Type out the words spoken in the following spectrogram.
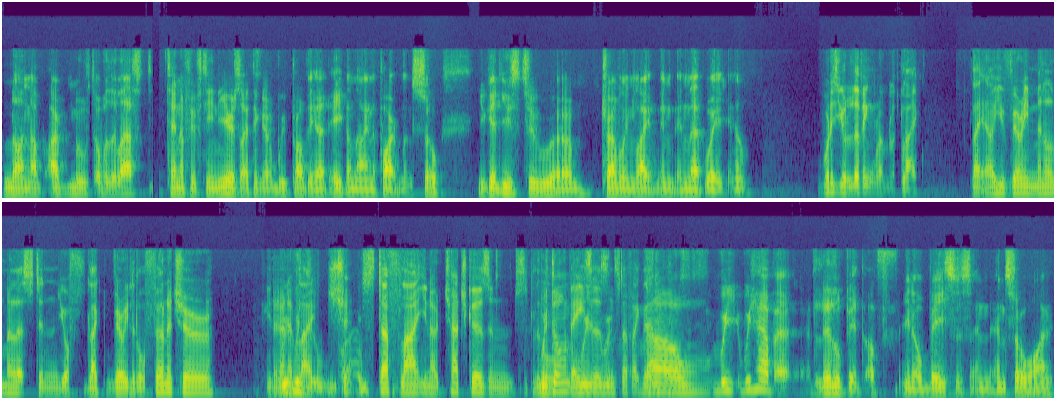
none. I've, I've moved over the last 10 or 15 years. I think we probably had eight or nine apartments. So you get used to um, traveling light in, in that way, you know. What does your living room look like? Like are you very minimalist in your like very little furniture? You don't we, have we like ch- stuff like you know chachkas and little vases and stuff like that? no we we have a, a, little bit of you know vases and and so on.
